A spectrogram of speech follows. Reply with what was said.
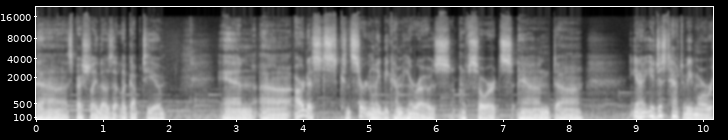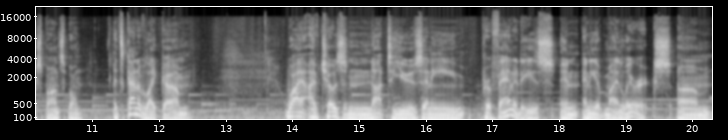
uh, especially those that look up to you. And uh, artists can certainly become heroes of sorts, and uh, you know you just have to be more responsible. It's kind of like um, why I've chosen not to use any profanities in any of my lyrics. Um,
